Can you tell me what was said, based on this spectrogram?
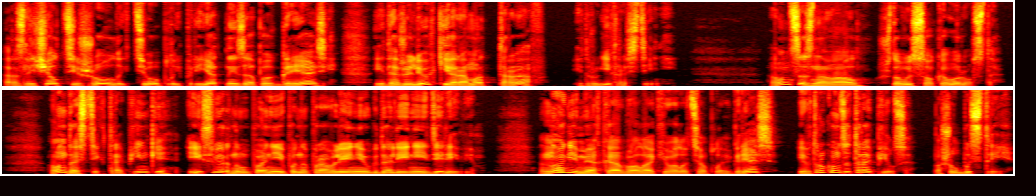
различал тяжелый, теплый, приятный запах грязи и даже легкий аромат трав и других растений. Он сознавал, что высокого роста. Он достиг тропинки и свернул по ней по направлению к долине и деревьям. Ноги мягко обволакивала теплая грязь, и вдруг он заторопился. Пошел быстрее.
